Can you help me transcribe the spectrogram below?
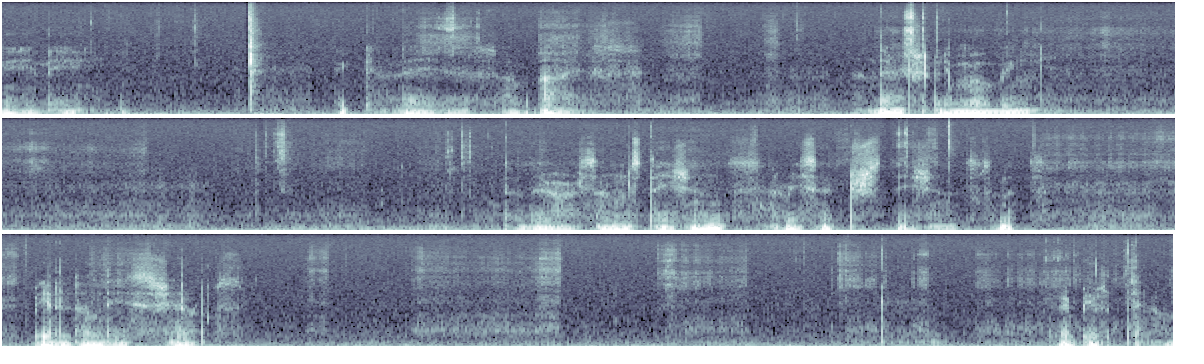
really big layers of ice, and they're actually moving. So there are some stations, research stations, that's built on these shelves. They're built on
